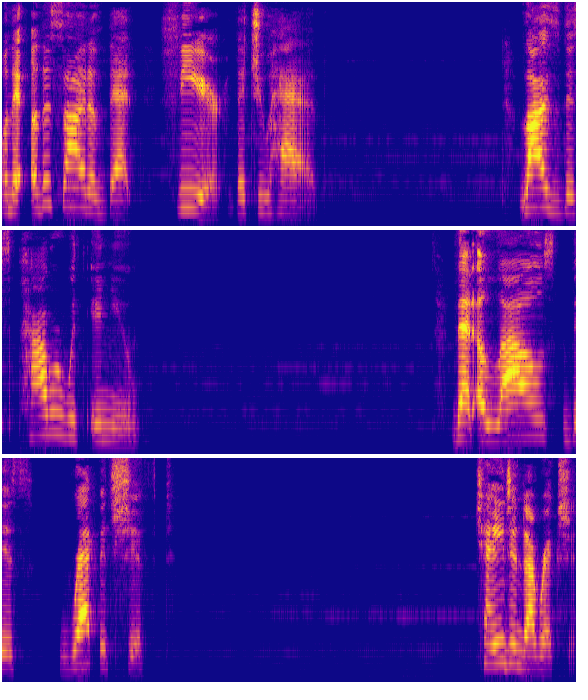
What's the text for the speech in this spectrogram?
on the other side of that fear that you have, lies this power within you that allows this rapid shift, change in direction,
